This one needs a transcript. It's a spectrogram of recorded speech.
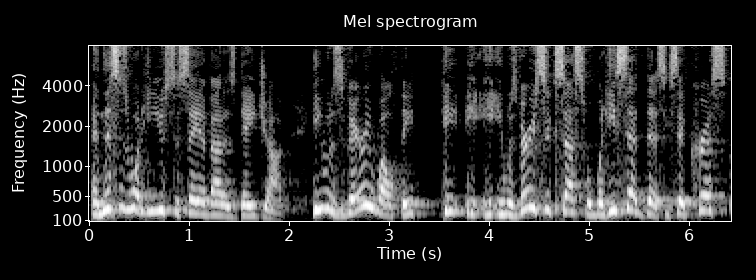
And this is what he used to say about his day job. He was very wealthy, he, he, he was very successful, but he said this He said, Chris,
